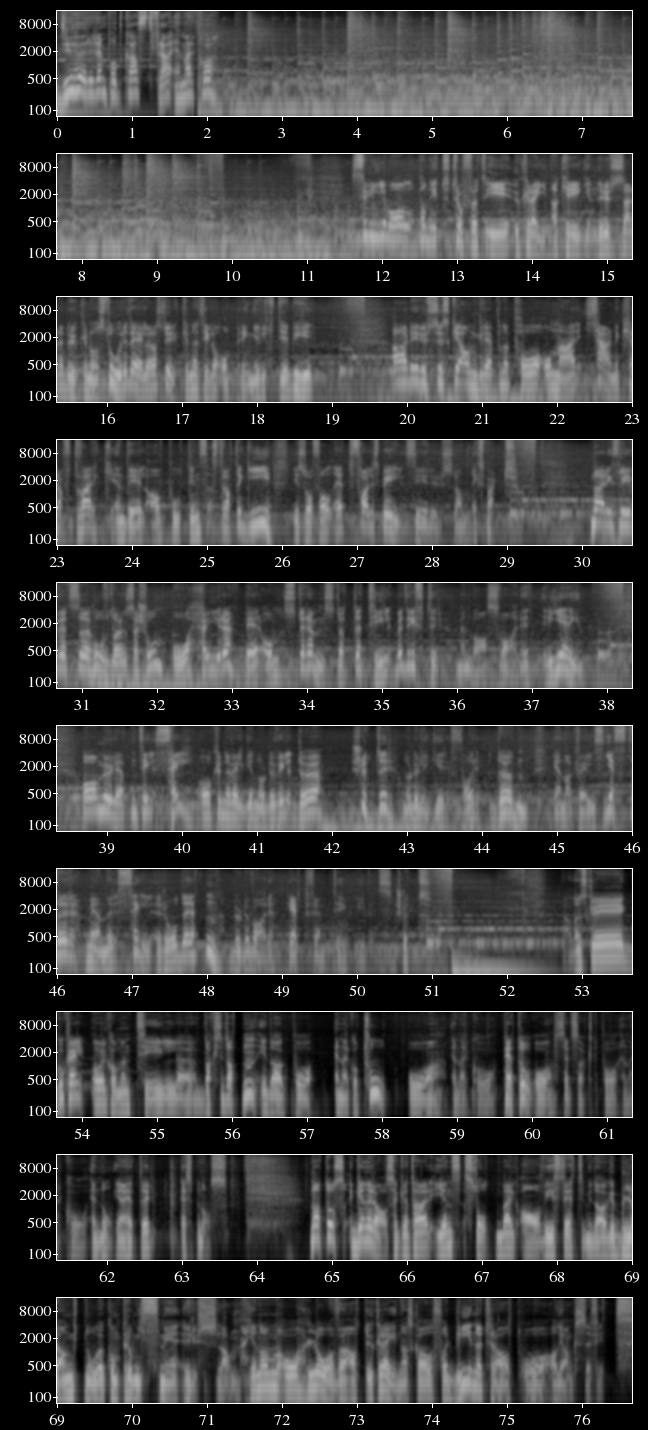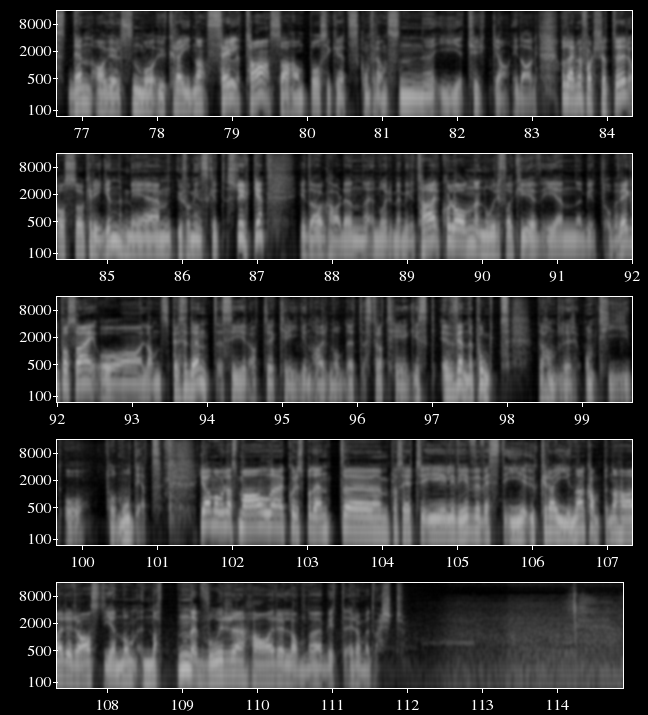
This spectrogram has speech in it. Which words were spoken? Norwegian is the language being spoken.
Du hører en podkast fra NRK. Sivile mål på nytt truffet i Ukraina-krigen. Russerne bruker nå store deler av styrkene til å ombringe viktige byer. Er de russiske angrepene på og nær kjernekraftverk en del av Putins strategi? I så fall et farlig spill, sier Russland-ekspert. Næringslivets hovedorganisasjon og Høyre ber om strømstøtte til bedrifter. Men hva svarer regjeringen? Og muligheten til selv å kunne velge når du vil dø, slutter når du ligger for døden. En av kveldens gjester mener selvråderetten burde vare helt frem til livets slutt. Ja, da ønsker vi god kveld og velkommen til Dagsnytt 18 i dag på NRK2 og NRK P2, og selvsagt på nrk.no. Jeg heter Espen Aas. Natos generalsekretær Jens Stoltenberg avviste ettermiddag blankt noe kompromiss med Russland, gjennom å love at Ukraina skal forbli nøytralt og alliansefritt. Den avgjørelsen må Ukraina selv ta, sa han på sikkerhetskonferansen i Tyrkia i dag. Og dermed fortsetter også krigen med uforminsket styrke. I dag har den enorme militærkolonnen nord for Kyiv igjen begynt å bevege på seg, og landets president sier at krigen har nådd et strategisk vendepunkt. Det handler om tid og tålmodighet. Jamov Mal, korrespondent plassert i Lviv vest i Ukraina. Kampene har rast gjennom natten. Hvor har landet blitt rammet verst?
